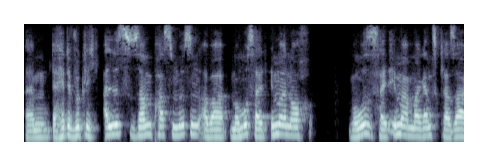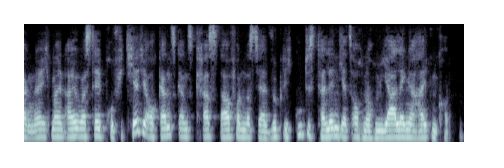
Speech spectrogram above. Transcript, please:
Ähm, da hätte wirklich alles zusammenpassen müssen, aber man muss halt immer noch, man muss es halt immer mal ganz klar sagen. Ne? Ich meine, Iowa State profitiert ja auch ganz, ganz krass davon, dass sie halt wirklich gutes Talent jetzt auch noch ein Jahr länger halten konnten.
